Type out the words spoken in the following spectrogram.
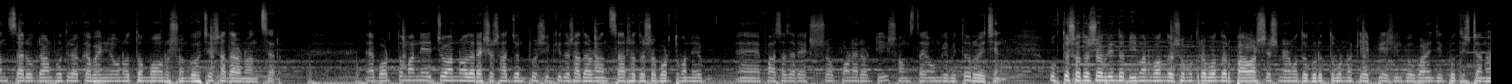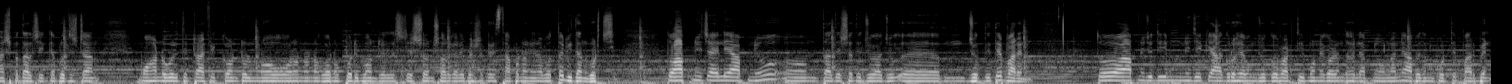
আনসার ও গ্রাম প্রতিরক্ষা বাহিনীর অন্যতম অনুষঙ্গ হচ্ছে সাধারণ আনসার। বর্তমানে চুয়ান্ন হাজার একশো সাতজন প্রশিক্ষিত সাধারণ আনসার সদস্য বর্তমানে পাঁচ হাজার একশো পনেরোটি সংস্থায় অঙ্গীভূত রয়েছেন। উক্ত সদস্যবৃন্দ বিমানবন্দর, সমুদ্রবন্দর, পাওয়ার স্টেশনের মতো গুরুত্বপূর্ণ কেপিএ শিল্প, বাণিজ্যিক প্রতিষ্ঠান, হাসপাতাল শিক্ষা প্রতিষ্ঠান মহানগরীতে ট্রাফিক কন্ট্রোল, নৌ অন্যান্য গণপরিবহন, রেল স্টেশন, সরকারি বেসরকারি স্থাপনা নিরাপত্তা বিধান করছে। তো আপনি চাইলে আপনিও তাদের সাথে যোগাযোগ যোগ দিতে পারেন। তো আপনি যদি নিজেকে আগ্রহী এবং যোগ্য প্রার্থী মনে করেন, তাহলে আপনি অনলাইনে আবেদন করতে পারবেন।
